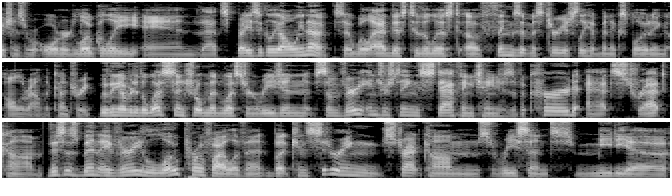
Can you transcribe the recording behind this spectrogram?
evacuations were ordered locally, and that's basically all we know. So we'll add this to the list of things that mysteriously have been exploding all around the country. Moving over to the West central Midwestern region, some very interesting staffing changes have occurred at Stratcom. This has been a very low profile event, but considering Stratcom's recent media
